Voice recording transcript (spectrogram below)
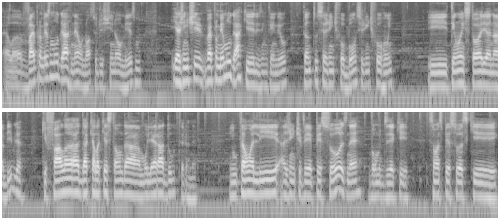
ela vai para o mesmo lugar, né? O nosso destino é o mesmo. E a gente vai para o mesmo lugar que eles, entendeu? Tanto se a gente for bom, se a gente for ruim. E tem uma história na Bíblia que fala daquela questão da mulher adúltera, né? Então ali a gente vê pessoas, né? Vamos dizer que são as pessoas que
